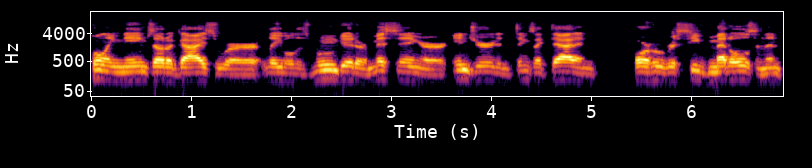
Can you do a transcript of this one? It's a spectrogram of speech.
pulling names out of guys who were labeled as wounded or missing or injured and things like that, and or who received medals. And then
